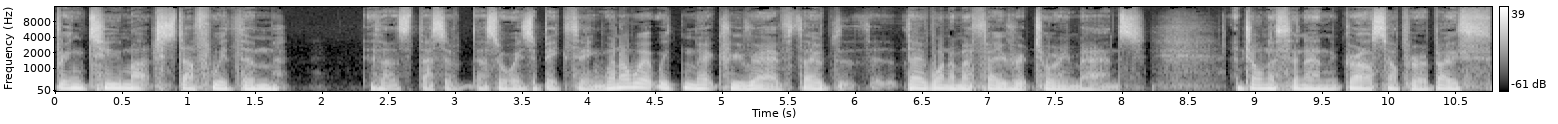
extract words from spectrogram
bring too much stuff with them, that's that's a that's always a big thing. When I work with Mercury Rev, they're they're one of my favourite touring bands. Jonathan and Grasshopper are both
